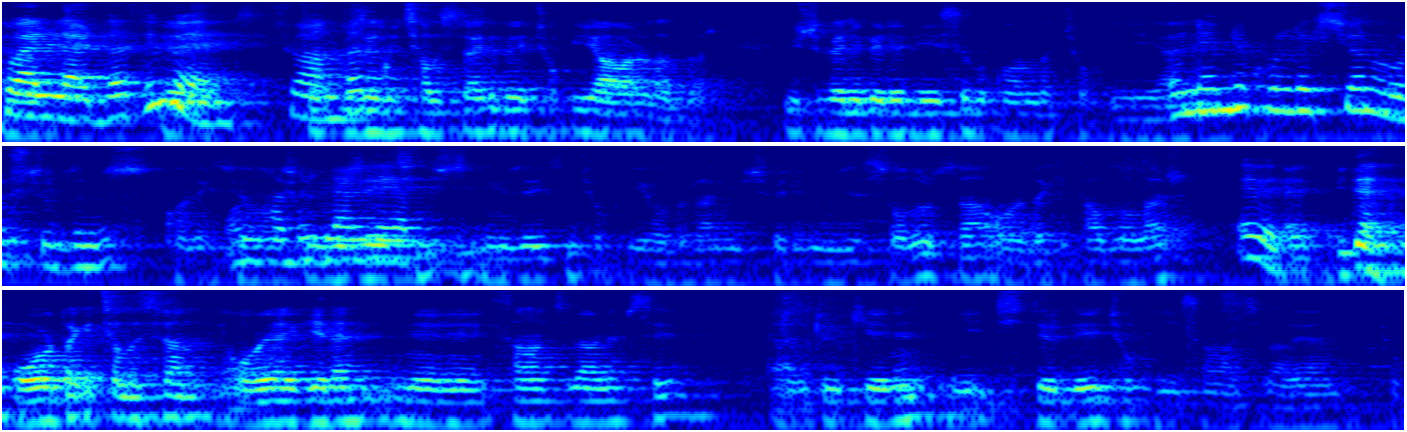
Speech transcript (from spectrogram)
tuvallerde değil mi? Evet. Şu çok anda güzel bir çalıştaydı ve çok iyi ağırladılar. Yusufeli Belediyesi bu konuda çok iyi. Yani önemli koleksiyon oluşturdunuz. koleksiyon Onun olsun, haberlerini müze için, müze için çok iyi olur. Hani Yusufeli Müzesi olursa oradaki tablolar Evet. Evet, bir de oradaki çalışan, oraya gelen e, sanatçıların hepsi yani Türkiye'nin yetiştirdiği çok iyi sanatçılar yani çok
